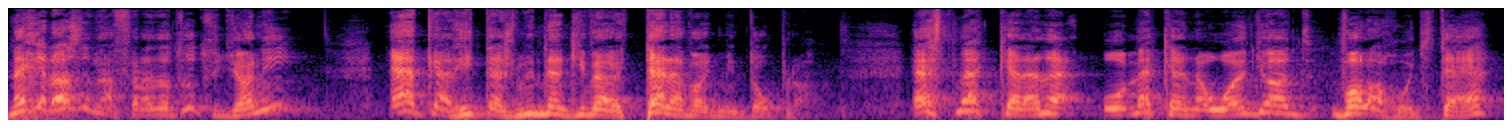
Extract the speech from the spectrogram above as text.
neked az lenne a feladatod, hogy Jani, el kell hittesd mindenkivel, hogy tele vagy, mint opra. Ezt meg kellene, meg kellene oldjad valahogy te,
